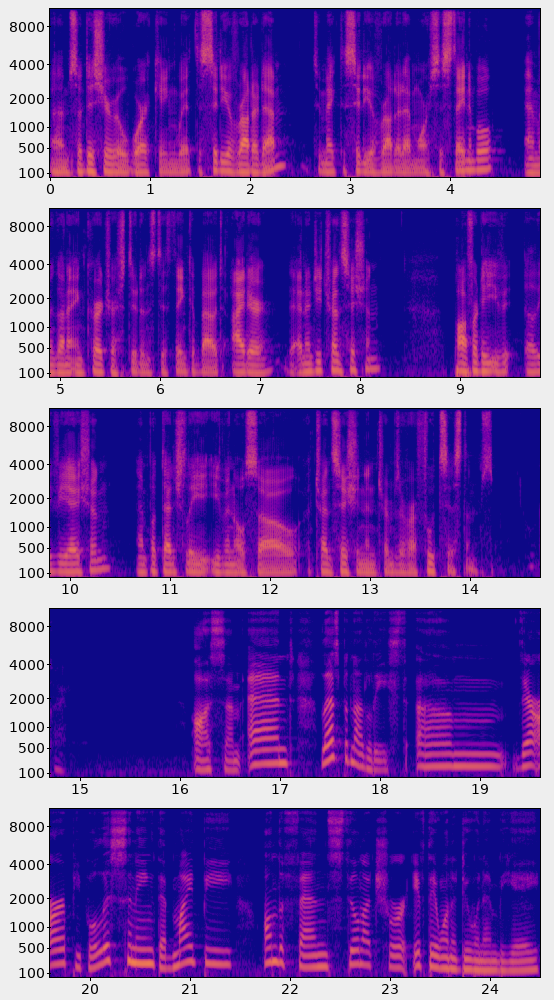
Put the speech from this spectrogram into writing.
Um, so this year we're working with the city of Rotterdam to make the city of Rotterdam more sustainable. And we're going to encourage our students to think about either the energy transition, poverty ev- alleviation, and potentially even also a transition in terms of our food systems. Okay. Awesome. And last but not least, um, there are people listening that might be on the fence, still not sure if they want to do an MBA,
